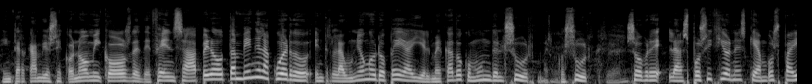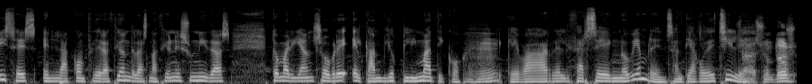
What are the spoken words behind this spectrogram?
intercambios económicos, de defensa, pero también el acuerdo entre la Unión Europea y el Mercado Común del Sur, Mercosur, sobre las posiciones que ambos países en la Confederación de las Naciones Unidas tomarían sobre el cambio climático, que va a realizarse en noviembre en Santiago de O Chile. sea, asuntos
